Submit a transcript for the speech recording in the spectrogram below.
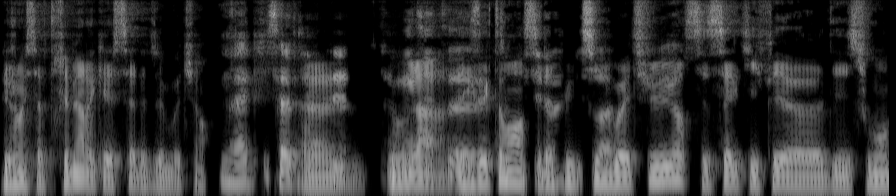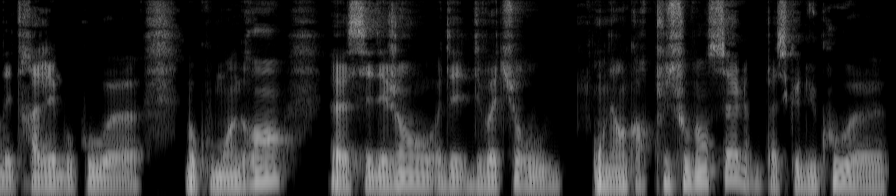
Les gens ils savent très bien laquelle c'est la deuxième voiture. Ouais, ça voilà, exactement. C'est la plus petite voiture, c'est celle qui fait des, souvent des trajets beaucoup beaucoup moins grands. c'est des gens, des, des voitures où on est encore plus souvent seul parce que du coup, euh,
